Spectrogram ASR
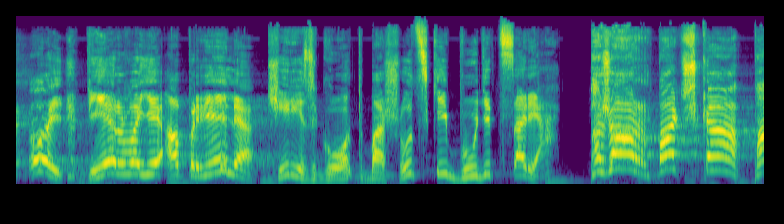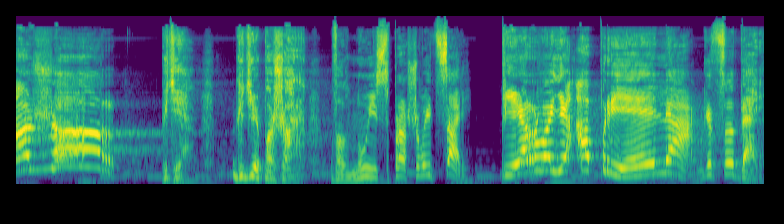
Ой, 1 апреля. Через год Башутский будет царя Пожар, батюшка, пожар! Где? Где пожар? Волнуясь, спрашивает царь. 1 апреля, государь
